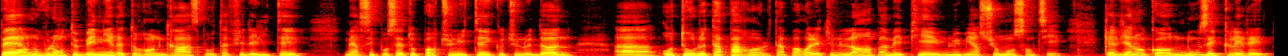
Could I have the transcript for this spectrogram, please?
Père, nous voulons te bénir et te rendre grâce pour ta fidélité. Merci pour cette opportunité que tu nous donnes euh, autour de ta parole. Ta parole est une lampe à mes pieds, une lumière sur mon sentier. Qu'elle vienne encore nous éclairer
